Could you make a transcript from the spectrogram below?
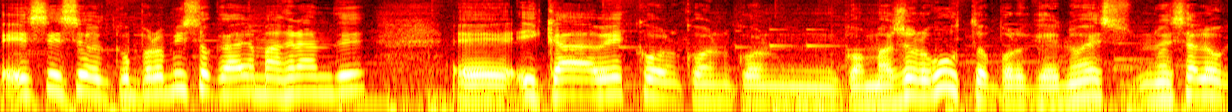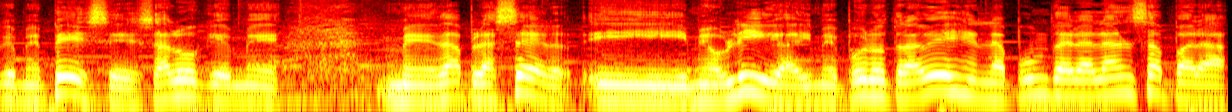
es eso, el compromiso cada vez más grande y cada vez con, mayor gusto, porque no es, no es algo que me pese, es algo que me, me da placer y me obliga y me pone otra vez en la punta de la lanza para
